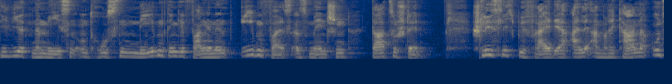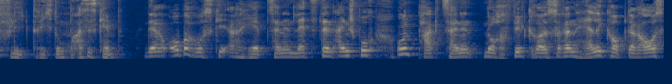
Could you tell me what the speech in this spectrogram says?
die Vietnamesen und Russen neben den Gefangenen ebenfalls als Menschen darzustellen. Schließlich befreit er alle Amerikaner und fliegt Richtung Basiscamp. Der Oberruski erhebt seinen letzten Einspruch und packt seinen noch viel größeren Helikopter aus,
